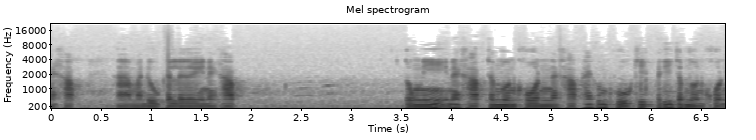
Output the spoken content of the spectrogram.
นะครับ มาดูกันเลยนะครับ ตรงนี้นะครับจำนวนคนนะครับให้คุณครูคลิกไปที่จำนวนคน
